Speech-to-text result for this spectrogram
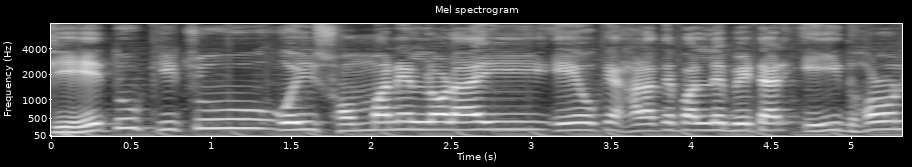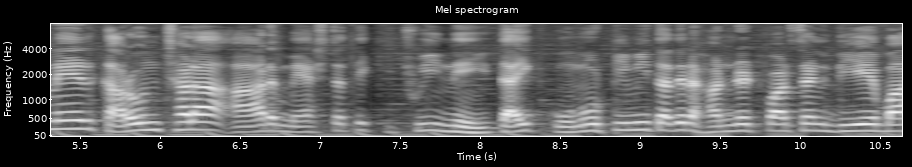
যেহেতু কিছু ওই সম্মানের লড়াই, এ ওকে হারাতে পারলে বেটার এই ধরনের কারণ ছাড়া আর ম্যাচটাতে কিছুই নেই। তাই কোনো টিমই তাদের হান্ড্রেড পার্সেন্ট দিয়ে বা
